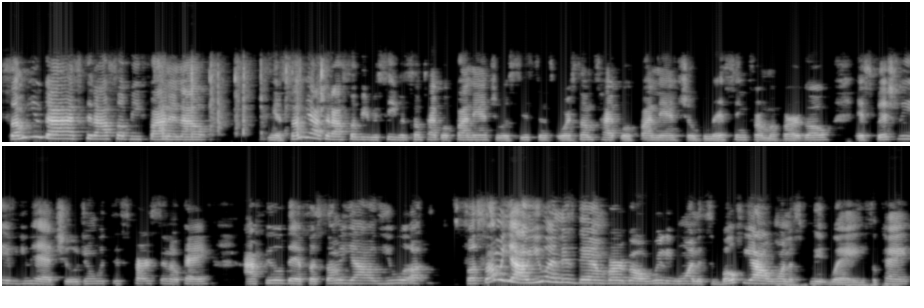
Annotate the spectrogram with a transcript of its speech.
Some of you guys could also be finding out. Yeah, some y'all could also be receiving some type of financial assistance or some type of financial blessing from a Virgo, especially if you had children with this person. Okay, I feel that for some of y'all, you will for some of y'all, you and this damn Virgo really wanted to, both y'all want to split ways, okay?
